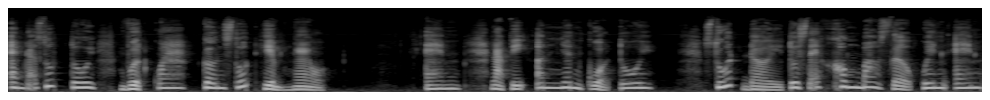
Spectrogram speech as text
em đã giúp tôi vượt qua cơn sốt hiểm nghèo. Em là vị ân nhân của tôi. Suốt đời tôi sẽ không bao giờ quên em.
